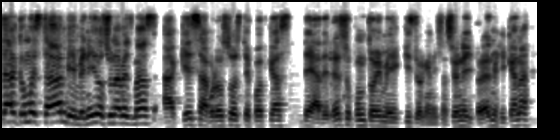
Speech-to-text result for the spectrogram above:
tal? ¿Cómo están? Bienvenidos una vez más a Qué Sabroso, este podcast de aderezo.mx de Organización Editorial Mexicana.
